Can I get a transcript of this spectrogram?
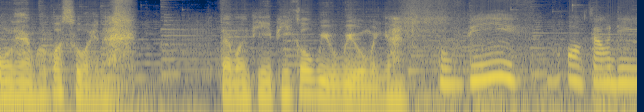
รงแรมเขาก็สวยนะ แต่บางทีพี่ก็วิววิวเหมือนกัน โอ้พี่ออกจะดี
